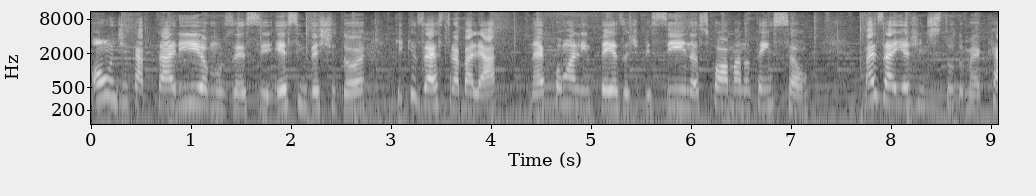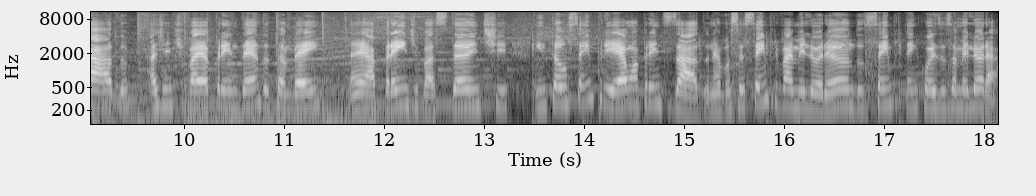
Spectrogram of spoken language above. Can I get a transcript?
onde captaríamos esse, esse investidor que quisesse trabalhar né, com a limpeza de piscinas, com a manutenção. Mas aí a gente estuda o mercado, a gente vai aprendendo também, né? aprende bastante. Então sempre é um aprendizado, né? Você sempre vai melhorando, sempre tem coisas a melhorar.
